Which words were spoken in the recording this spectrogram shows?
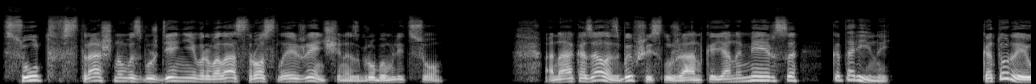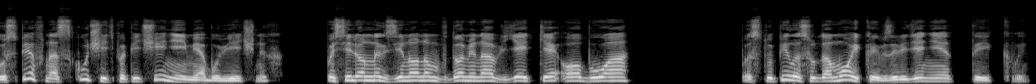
В суд в страшном возбуждении ворвалась рослая женщина с грубым лицом. Она оказалась бывшей служанкой Яна Мейерса Катариной, которая, успев наскучить попечениями об увечных, поселенных Зеноном в доме на Вьеке-Обуа, поступила судомойкой в заведение тыквы.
